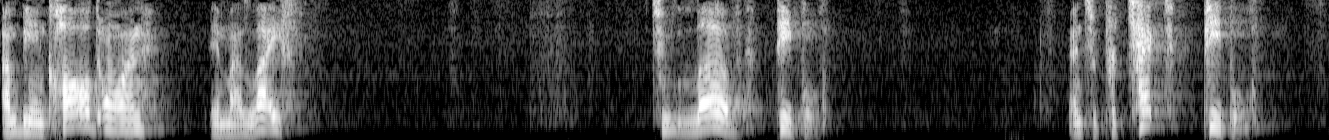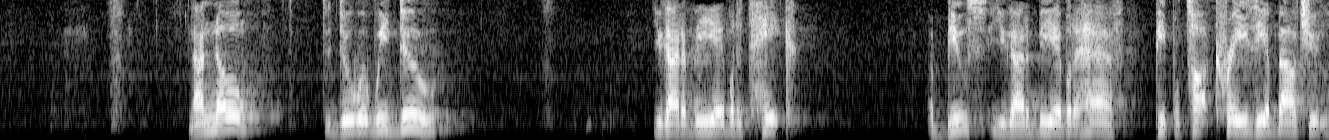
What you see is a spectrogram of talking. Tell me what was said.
I'm being called on in my life to love people and to protect people. And I know to do what we do, you got to be able to take abuse, you got to be able to have people talk crazy about you,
